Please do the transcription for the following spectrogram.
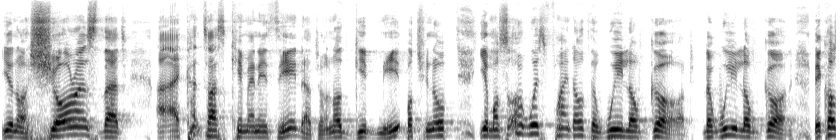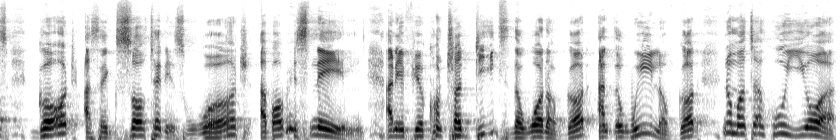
you know, assurance that I can't ask him anything that will not give me. But you know, you must always find out the will of God. The will of God. Because God has exalted his word above his name. And if you contradict the word of God and the will of God, no matter who you are,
